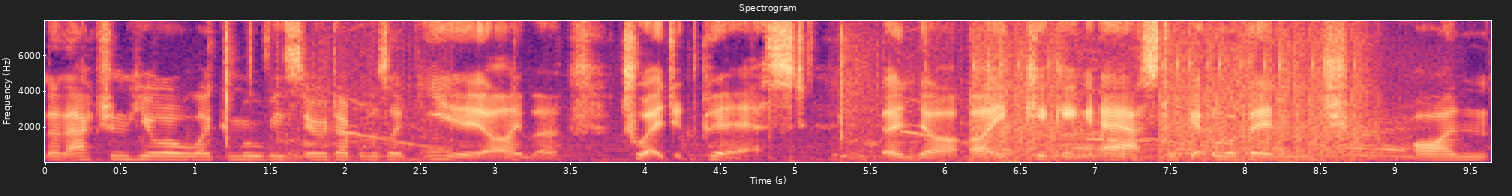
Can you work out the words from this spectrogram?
an action hero like movie stereotype was like, yeah, I'm a tragic past, and uh, I'm kicking ass to get revenge on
